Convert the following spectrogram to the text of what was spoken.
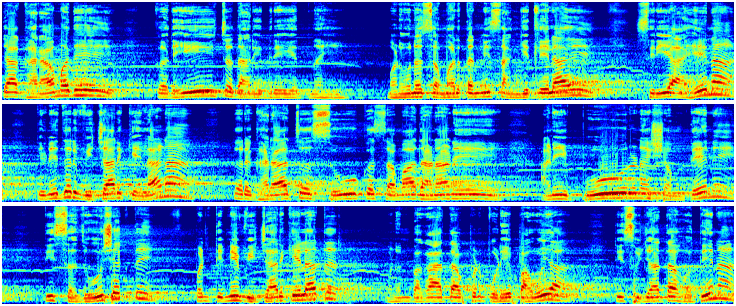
त्या घरामध्ये कधीच दारिद्र्य येत नाही. म्हणूनच समर्थांनी सांगितलेलं आहे स्त्री आहे ना तिने जर विचार केला ना तर घराचं सुख समाधानाने आणि पूर्ण क्षमतेने ती सजवू शकते. पण तिने विचार केला तर म्हणून बघा आता आपण पुढे पाहूया. ती सुजाता होते ना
